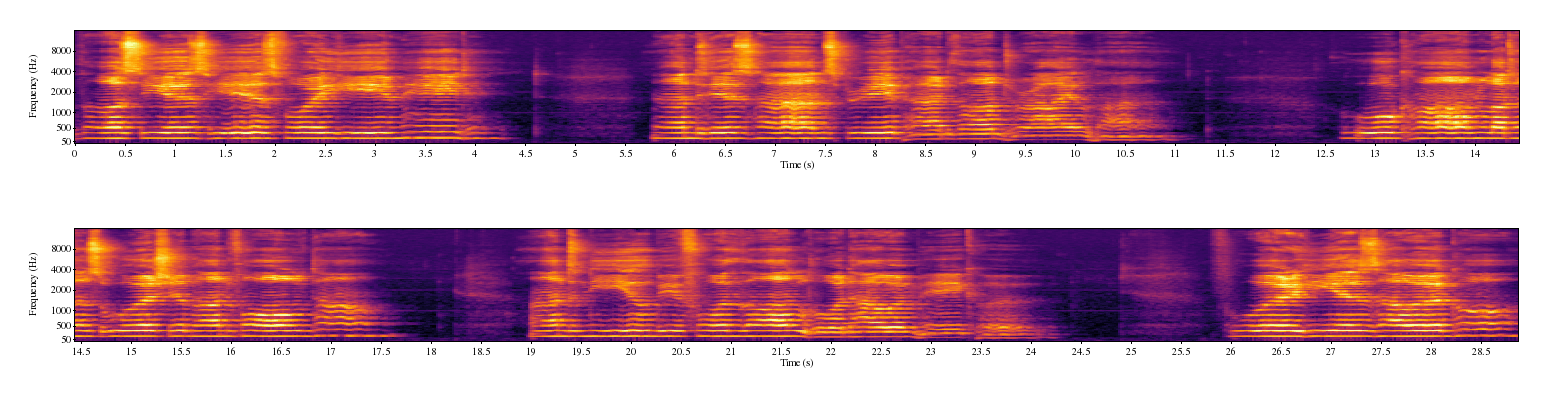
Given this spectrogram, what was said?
The sea is his, for he made it, and his hands prepared the dry land. O come, let us worship and fall down, and kneel before the Lord our Maker. For he is our God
